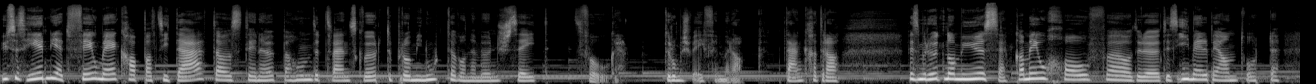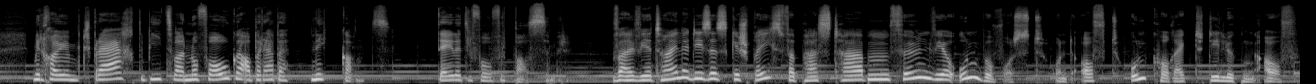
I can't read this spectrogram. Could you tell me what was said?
Unser Hirn hat viel mehr Kapazität als den etwa 120 Wörter pro Minute, die ein Mensch sagt, zu folgen. Darum schweifen wir ab. Denken daran, was wir heute noch müssen. Gehen Milch kaufen oder das E-Mail beantworten. Wir können im Gespräch dabei zwar noch folgen, aber eben nicht ganz. Teile davon verpassen wir. Weil wir Teile dieses Gesprächs verpasst haben, füllen wir unbewusst und oft unkorrekt die Lücken auf.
